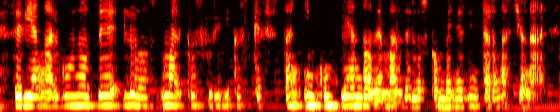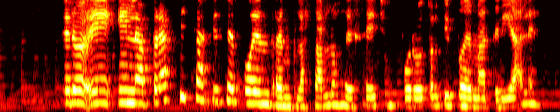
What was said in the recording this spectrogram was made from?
serían algunos de los marcos jurídicos que se están incumpliendo, además de los convenios internacionales. Pero en la práctica sí se pueden reemplazar los desechos por otro tipo de materiales.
